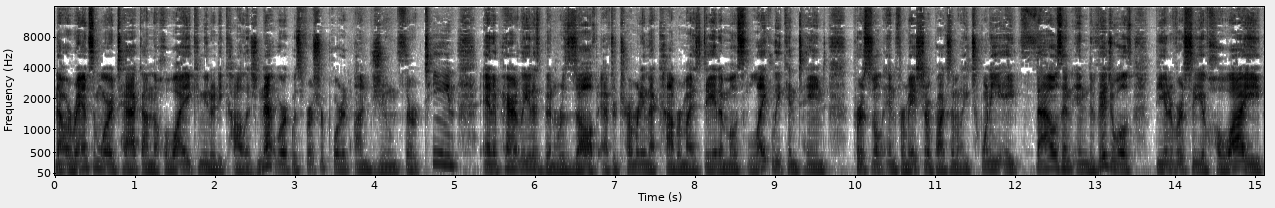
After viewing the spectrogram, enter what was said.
Now, a ransomware attack on the Hawaii Community College Network was first reported on June 13, and apparently it has been resolved after determining that compromised data most likely contained personal information of approximately 28,000 individuals the University of Hawaii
